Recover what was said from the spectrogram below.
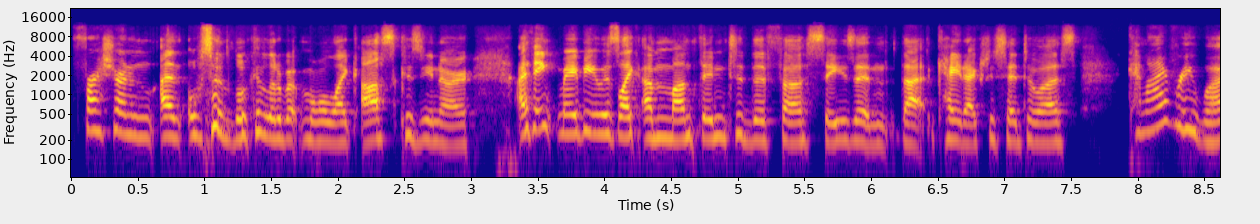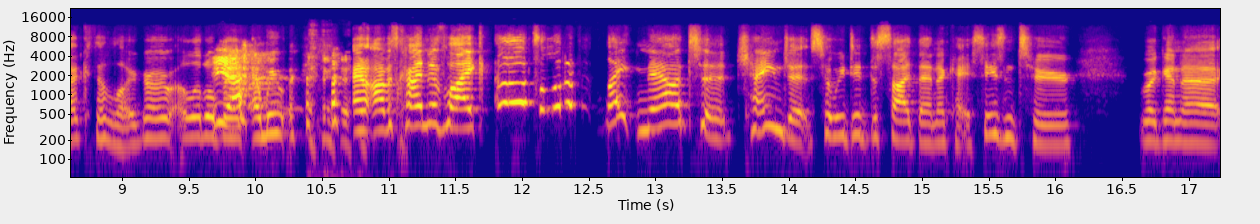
fresher and, and also look a little bit more like us because you know i think maybe it was like a month into the first season that kate actually said to us can i rework the logo a little Yeah. bit and we and i was kind of like oh it's a little bit late now to change it so we did decide then okay season two we're gonna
